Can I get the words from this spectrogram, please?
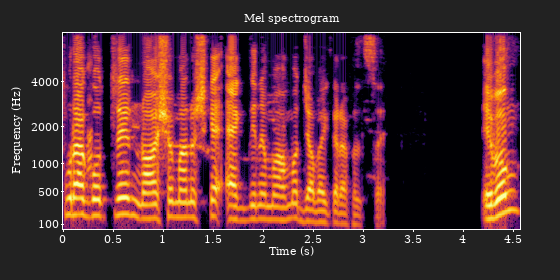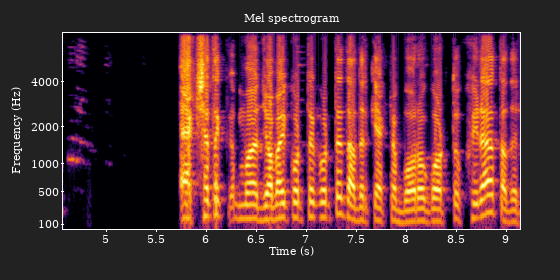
পুরা গোত্রের নয়শো মানুষকে একদিনে মোহাম্মদ জবাই করে ফেলছে। এবং একসাথে জবাই করতে করতে তাদেরকে একটা বড় গর্ত খুঁড়া তাদের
